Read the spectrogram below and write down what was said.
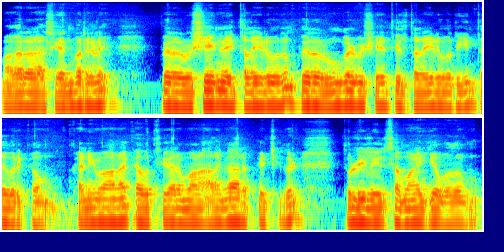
மகர ராசி அன்பர்களே பிறர் விஷயங்களை தலையிடுவதும் பிறர் உங்கள் விஷயத்தில் தலையிடுவதையும் தவிர்க்கவும் கனிவான கவர்ச்சிகரமான அலங்கார பேச்சுகள் தொழிலில் சமாளிக்க உதவும்.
